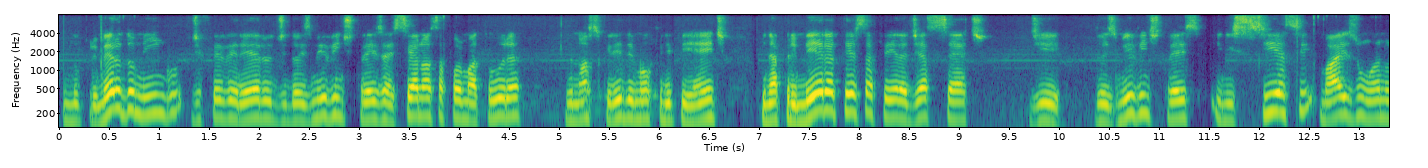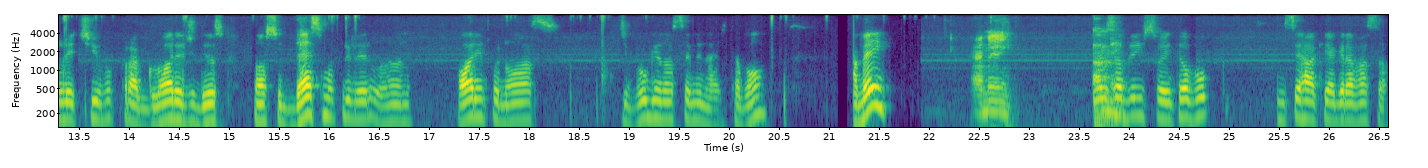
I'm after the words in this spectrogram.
no primeiro domingo de fevereiro de 2023 vai ser a nossa formatura do nosso querido irmão Felipe Ente e na primeira terça-feira, dia 7 de 2023, inicia-se mais um ano letivo para a glória de Deus, nosso 11 primeiro ano. Orem por nós, divulguem o nosso seminário, tá bom? Amém? Amém. Deus Amém. abençoe. Então eu vou encerrar aqui a gravação.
